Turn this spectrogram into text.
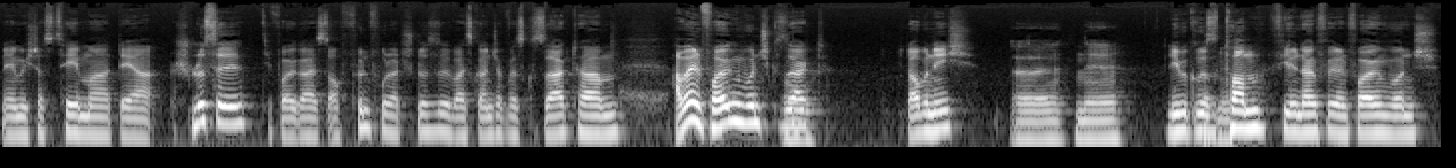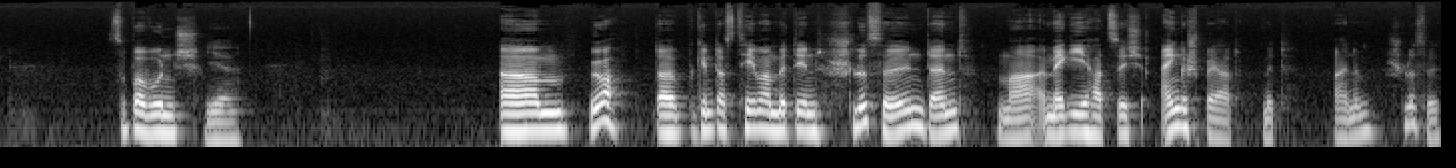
nämlich das Thema der Schlüssel. Die Folge heißt auch 500 Schlüssel, weiß gar nicht, ob wir es gesagt haben. Haben wir den Folgenwunsch gesagt? Ich glaube nicht. Äh, nee, Liebe Grüße. Tom. Vielen Dank für den Folgenwunsch. Super Wunsch. hier. Ähm, ja, da beginnt das Thema mit den Schlüsseln, denn Ma Maggie hat sich eingesperrt mit einem Schlüssel.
